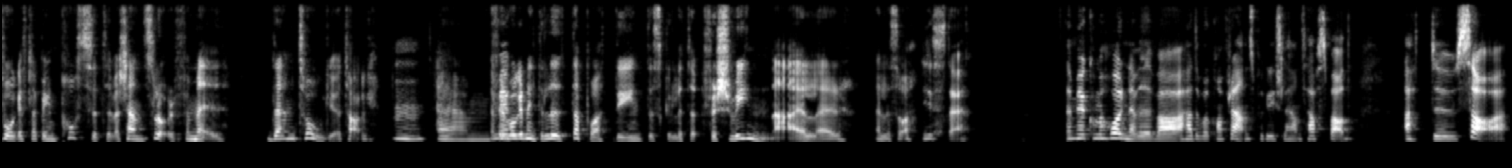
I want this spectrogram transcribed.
våga släppa in positiva känslor för mig, den tog ju ett tag. Mm. Ehm, för Men jag jag- vågade inte lita på att det inte skulle typ försvinna eller, eller så. Just det. Men jag kommer ihåg när vi var, hade vår konferens på Grisslehamns havsbad att du sa,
